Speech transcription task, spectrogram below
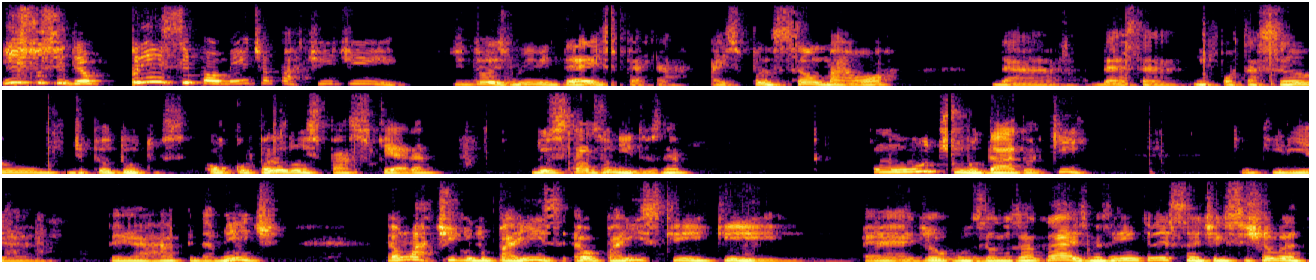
Isso se deu principalmente a partir de, de 2010 para cá, a expansão maior da, dessa importação de produtos, ocupando um espaço que era dos Estados Unidos. Né? Como último dado aqui, que eu queria pegar rapidamente, é um artigo do país, é o país que, que é de alguns anos atrás, mas é interessante, ele se chama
